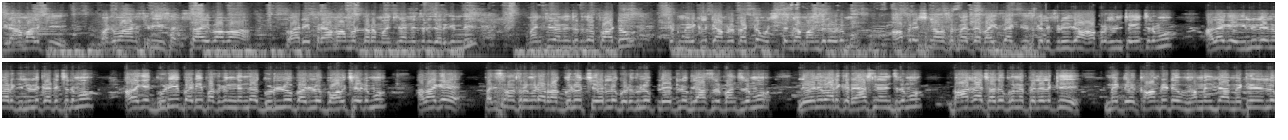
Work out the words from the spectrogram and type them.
గ్రామాలకి భగవాన్ శ్రీ సత్యసాయి బాబా వారి ప్రేమామృతం మంచిని అందించడం జరిగింది. మంచిని అందించడంతో పాటు ఇక్కడ మెడికల్ క్యాంపులు పెట్టడం ఉచితంగా మందులు ఇవ్వడము ఆపరేషన్ అవసరమైతే వైజాగ్ తీసుకెళ్ళి ఫ్రీగా ఆపరేషన్ చేయించడము అలాగే ఇల్లు లేని వారికి ఇల్లు కట్టించడము అలాగే గుడి బడి పథకం కింద గుళ్ళు బడులు బాగు చేయడము అలాగే ప్రతి సంవత్సరం కూడా రగ్గులు చీరలు గొడుగులు ప్లేట్లు గ్లాసులు పంచడము లేని వారికి రేషన్ అందించడము బాగా చదువుకున్న పిల్లలకి కాంపిటేటివ్ సంబంధించిన మెటీరియల్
